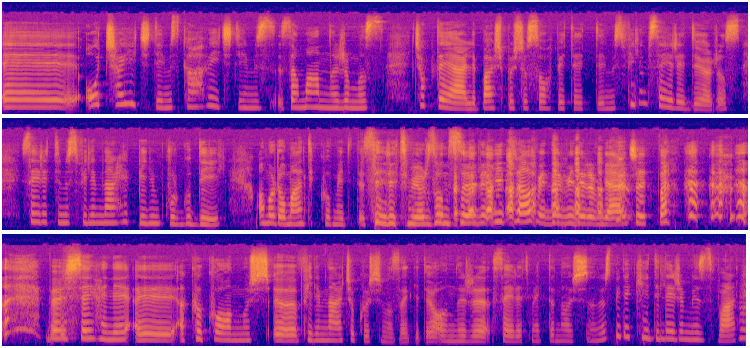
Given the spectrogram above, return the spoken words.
Ee, o çay içtiğimiz, kahve içtiğimiz zamanlarımız çok değerli. Baş başa sohbet ettiğimiz, film seyrediyoruz. Seyrettiğimiz filmler hep bilim kurgu değil ama romantik komedi de seyretmiyoruz. Onu söyle, itiraf edebilirim gerçekten. Böyle şey hani e, akıl konmuş e, filmler çok hoşumuza gidiyor. Onları seyretmekten hoşlanıyoruz. Bir de kedilerimiz var. Ne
